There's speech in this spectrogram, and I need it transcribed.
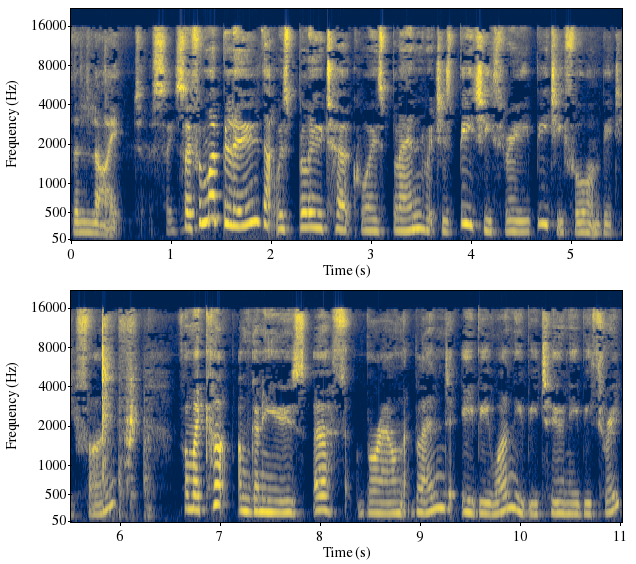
the light. So, so for my blue, that was blue turquoise blend, which is BT3, BT4 and BT5. For my cup, I'm going to use earth brown blend, EB1, EB2 and EB3.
